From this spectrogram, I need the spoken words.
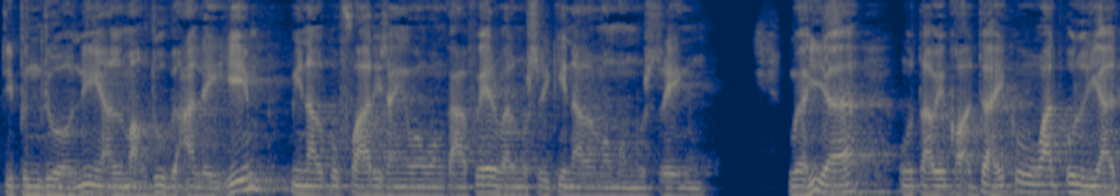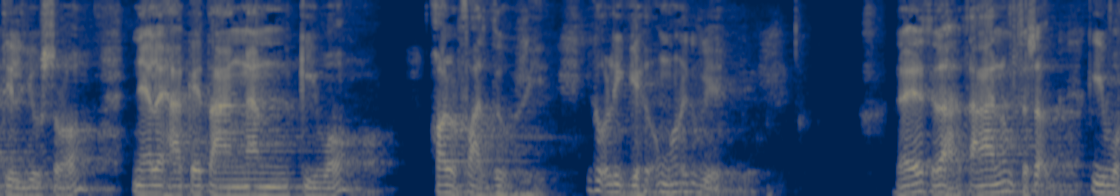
dibendoni al-maghdubi alaihim minal kufari sange wong-wong kafir wal musyrikin al wong musyrik. Wa utawi qa'dah iku wadul yadil yusra nyelehake tangan kiwa khalfadhuri. Iku linggih ngono iku piye? Lah tanganmu sesok kiwa.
